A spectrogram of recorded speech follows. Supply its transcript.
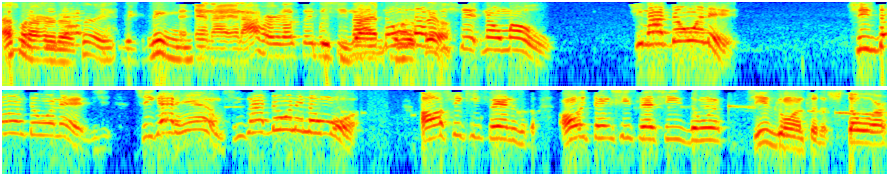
That's what I heard her say, which means And I and I heard her say, but she not doing none of the shit no more. She not doing it. She's done doing that. She, she got him. She's not doing it no more. All she keeps saying is only thing she says she's doing, she's going to the store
